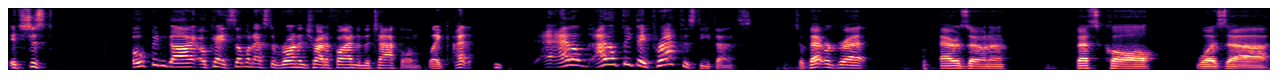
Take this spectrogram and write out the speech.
It's just open guy. Okay, someone has to run and try to find him to tackle him. Like I, I don't. I don't think they practice defense. So bet regret. Arizona. Best call was uh,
